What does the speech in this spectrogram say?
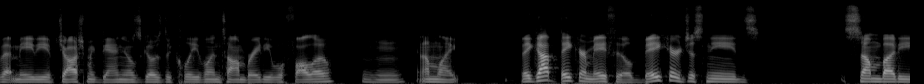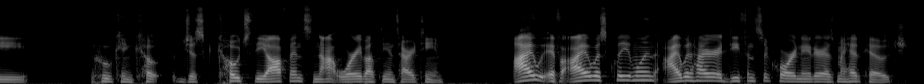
that maybe if Josh McDaniels goes to Cleveland, Tom Brady will follow. Mm-hmm. And I'm like, they got Baker Mayfield. Baker just needs somebody who can co- just coach the offense, not worry about the entire team. I if I was Cleveland, I would hire a defensive coordinator as my head coach,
